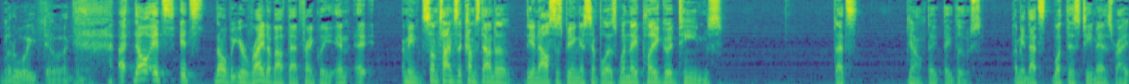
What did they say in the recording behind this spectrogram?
what are we doing here? Uh, no, it's it's no, but you're right about that, frankly. And uh, I mean, sometimes it comes down to the analysis being as simple as when they play good teams. That's, you know, they they lose. I mean, that's what this team is, right?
